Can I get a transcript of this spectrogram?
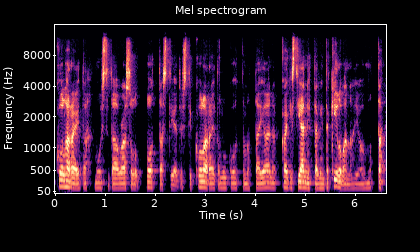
kolareita, muistetaan Russell Bottas tietysti, kolareita lukuottamatta ei aina kaikista jännittävintä kilvanajoa, mutta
